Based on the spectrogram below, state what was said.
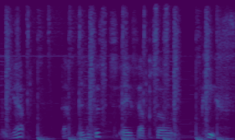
but yep, that's the end of this today's episode. Peace.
